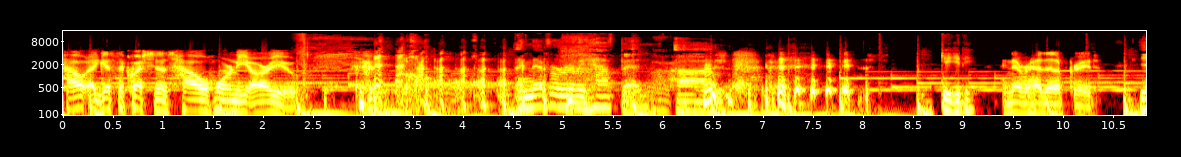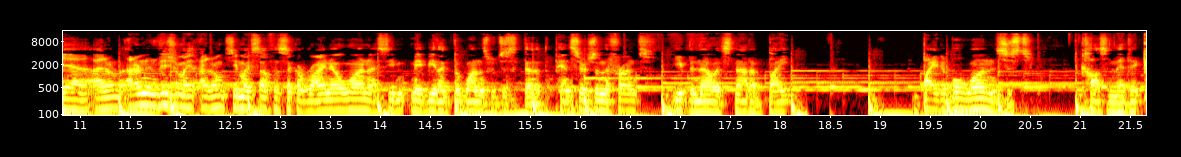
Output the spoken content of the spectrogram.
How? I guess the question is, how horny are you? I never really have been. Uh, Giggity. I never had that upgrade. yeah, I don't. I don't envision my. I don't see myself as like a rhino one. I see maybe like the ones with just the, the pincers in the front, even though it's not a bite, biteable one. It's just cosmetic.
